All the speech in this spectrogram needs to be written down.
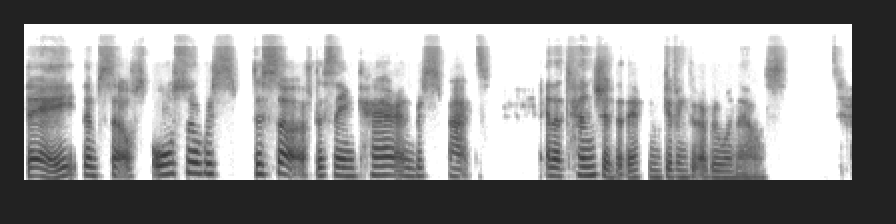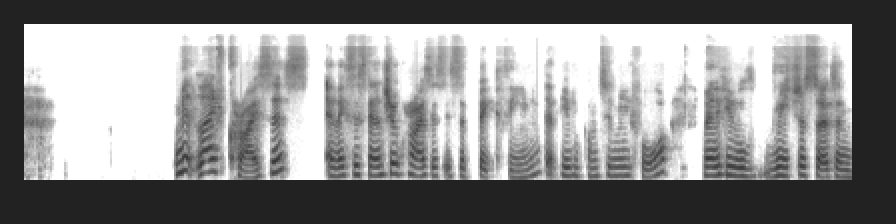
they themselves also deserve the same care and respect and attention that they've been giving to everyone else. Midlife crisis and existential crisis is a big theme that people come to me for. Many people reach a certain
